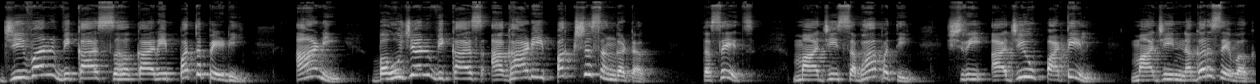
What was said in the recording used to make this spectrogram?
Jeevan Vikas सहकारी पतपेढी आणि बहुजन विकास आघाडी पक्ष संघटक तसेच माजी सभापती श्री आजीव पाटील माजी नगरसेवक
